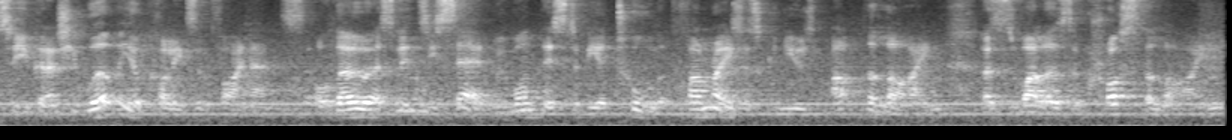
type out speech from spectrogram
so you can actually work with your colleagues in finance. Although, as Lindsay said, we want this to be a tool that fundraisers can use up the line as well as across the line,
